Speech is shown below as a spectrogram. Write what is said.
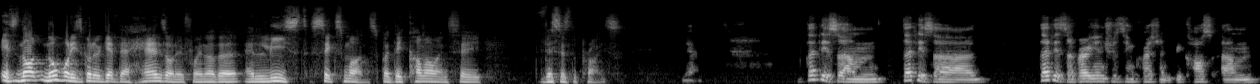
it's not nobody's going to get their hands on it for another at least six months, but they come out and say, "This is the price." Yeah, that is um that is a that is a very interesting question because um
